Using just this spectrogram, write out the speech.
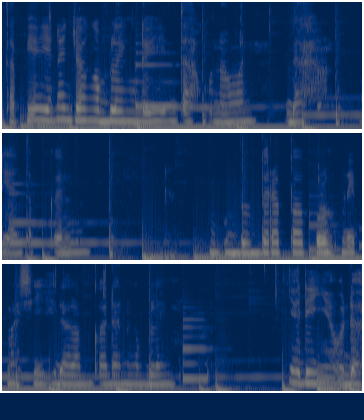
Tapi ayeuna aja ngeblank deh entah kunawan dah diantepkan beberapa puluh menit masih dalam keadaan ngeblank. Jadinya udah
